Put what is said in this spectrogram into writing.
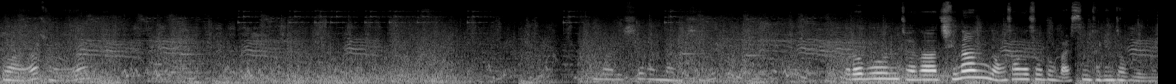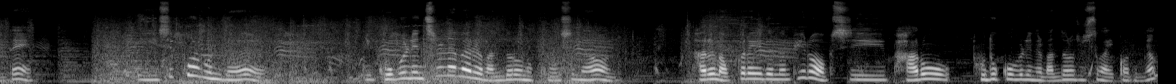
좋아요, 좋아요. 한 마리씩, 한 마리씩. 여러분, 제가 지난 영상에서도 말씀드린 적이 있는데, 이 시콜분들, 이 고블린 7레벨을 만들어 놓고 오시면, 다른 업그레이드는 필요 없이 바로 도둑 고블린을 만들어 줄 수가 있거든요.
